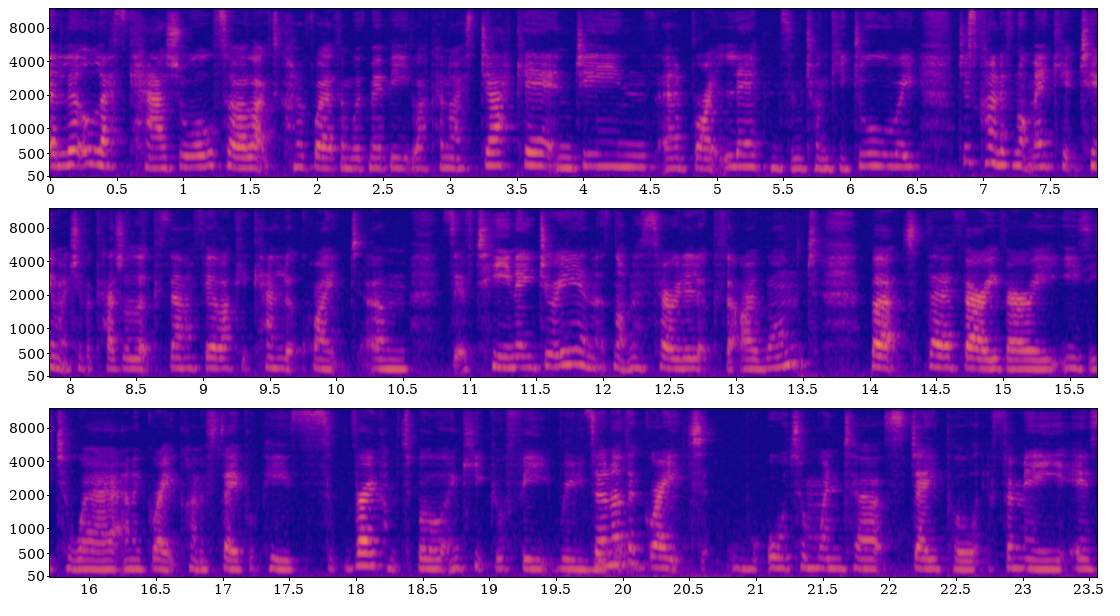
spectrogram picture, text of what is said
a little less casual so I like to kind of wear them with maybe like a nice jacket and jeans and a bright lip and some chunky jewellery. Just kind of not make it too much of a casual look because then I feel like it can look quite um, sort of teenagery and that's not necessarily a look that I want. But they're very very easy to wear and a great kind of staple piece. Very comfortable and keep your feet really warm. So another great autumn winter staple for me is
